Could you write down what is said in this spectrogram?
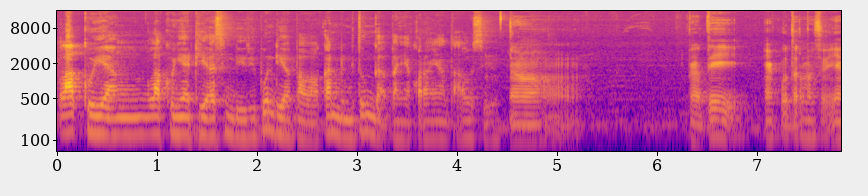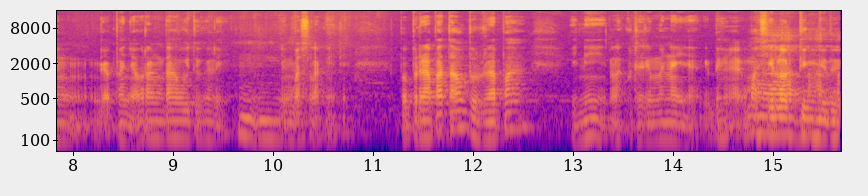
lagu yang lagunya dia sendiri pun dia bawakan dan itu nggak banyak orang yang tahu sih. Oh, berarti aku termasuk yang nggak banyak orang tahu itu kali, yang pas lagunya dia. Beberapa tahu, beberapa ini lagu dari mana ya? Gitu. Aku masih loading gitu.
